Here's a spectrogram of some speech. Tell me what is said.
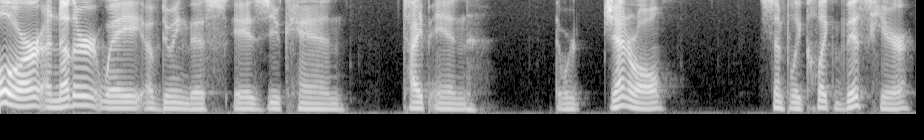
Or another way of doing this is you can type in the word general, simply click this here,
